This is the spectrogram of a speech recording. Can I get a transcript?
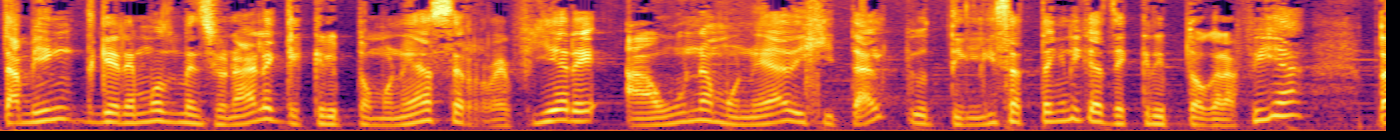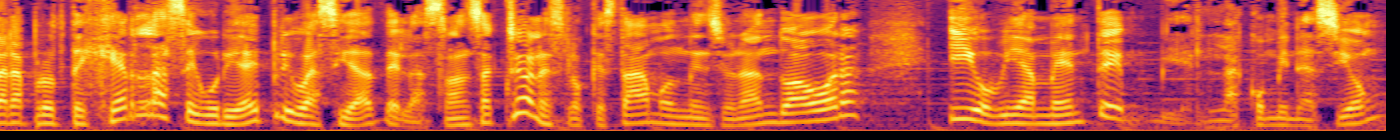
también queremos mencionarle que criptomoneda se refiere a una moneda digital que utiliza técnicas de criptografía para proteger la seguridad y privacidad de las transacciones, lo que estábamos mencionando ahora, y obviamente la combinación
